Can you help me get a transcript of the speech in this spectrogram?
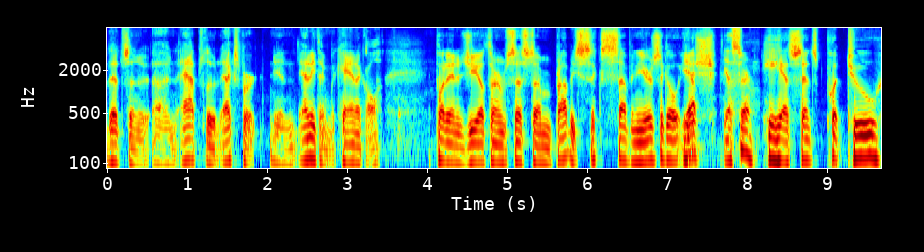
that's an, an absolute expert in anything mechanical. Put in a geotherm system probably six, seven years ago ish. Yep. Yes, sir. He has since put two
